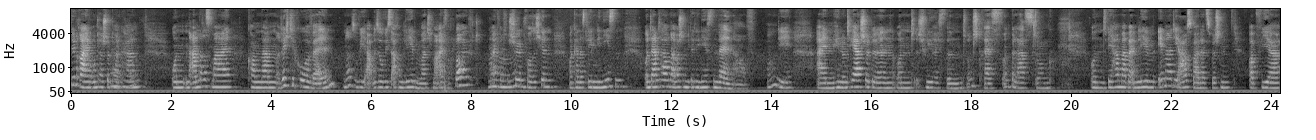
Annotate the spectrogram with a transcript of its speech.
den Rhein runterschippern mhm. kann und ein anderes Mal kommen dann richtig hohe Wellen, ne? so, wie, so es auch im Leben manchmal einfach läuft, mhm. einfach so schön vor sich hin, man kann das Leben genießen und dann tauchen aber schon wieder die nächsten Wellen auf, ne? die ein Hin- und Herschütteln und schwierig sind und Stress und Belastung. Und wir haben aber im Leben immer die Auswahl dazwischen, ob wir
